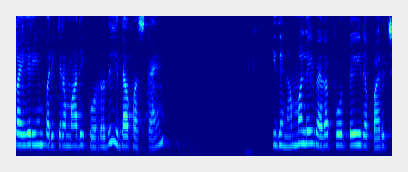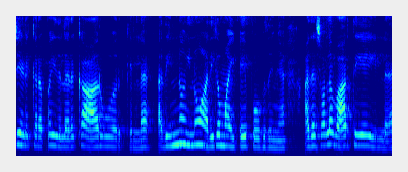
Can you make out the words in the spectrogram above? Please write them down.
காய்கறியும் பறிக்கிற மாதிரி போடுறது இதான் ஃபஸ்ட் டைம் இதை நம்மளே விதை போட்டு இதை பறித்து எடுக்கிறப்ப இதில் இருக்க ஆர்வம் இருக்குல்ல? அது இன்னும் இன்னும் அதிகமாயிட்டே போகுதுங்க. அதை சொல்ல வார்த்தையே இல்லை.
